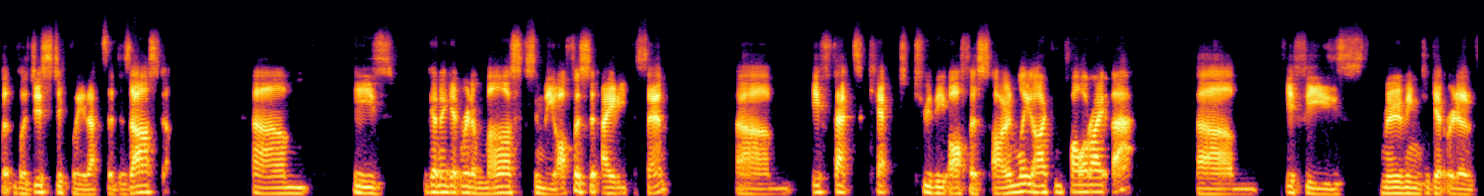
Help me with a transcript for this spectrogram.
but logistically, that's a disaster. Um, he's going to get rid of masks in the office at 80%. Um, if that's kept to the office only, I can tolerate that. Um, if he's moving to get rid of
